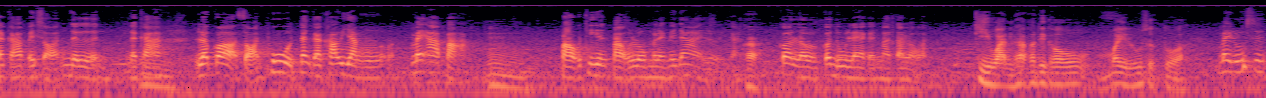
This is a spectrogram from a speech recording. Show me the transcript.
นะคะไปสอนเดินนะคะ แล้วก็สอนพูดตั้งแต่เขายังไม่อ้าปากอืมเป่าเทียนเป่าลมอะไรไม่ได้เลยค่ะครับก็เราก็ดูแลกันมาตลอด กี่วันครับที่เขาไม่รู้สึกตัว ไม่รู้สึก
